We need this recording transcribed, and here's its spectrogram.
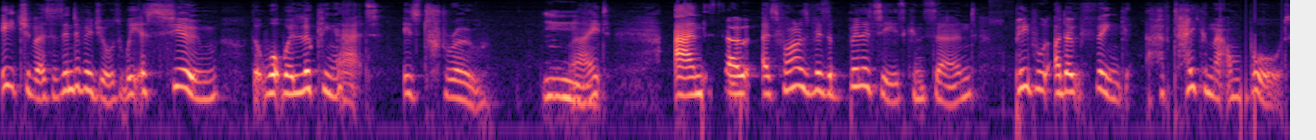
each of us as individuals, we assume that what we're looking at is true, mm. right? And so, as far as visibility is concerned, people I don't think have taken that on board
